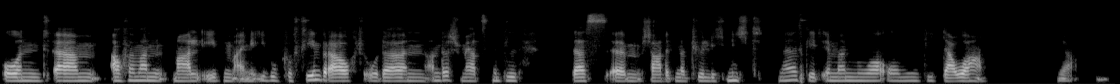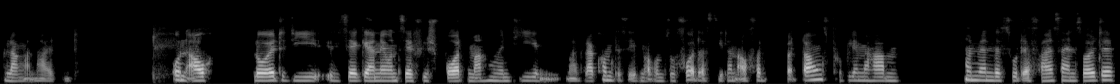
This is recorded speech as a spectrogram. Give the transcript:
Und ähm, auch wenn man mal eben eine Ibuprofen braucht oder ein anderes Schmerzmittel, das ähm, schadet natürlich nicht. Ne? Es geht immer nur um die Dauer, ja, langanhaltend. Und auch Leute, die sehr gerne und sehr viel Sport machen, wenn die, da kommt es eben ab und zu vor, dass die dann auch Verdauungsprobleme haben. Und wenn das so der Fall sein sollte,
